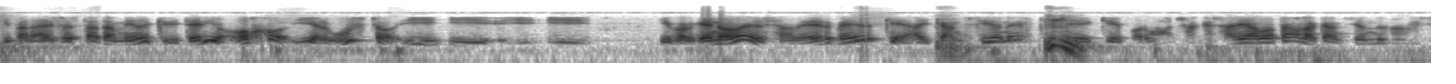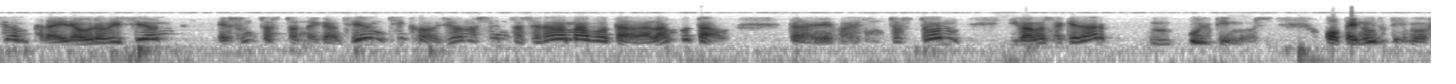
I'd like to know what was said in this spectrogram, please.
Y para eso está también el criterio, ojo, y el gusto, y, y, y, y, y ¿por qué no? El saber ver que hay canciones que, que por mucho que se haya votado la canción de Eurovisión para ir a Eurovisión, es un tostón de canción, chicos. Yo lo siento, será la más votada, la han votado. Pero a mí me parece un tostón y vamos a quedar mm, últimos o penúltimos.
